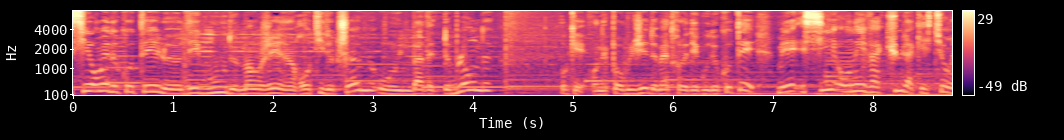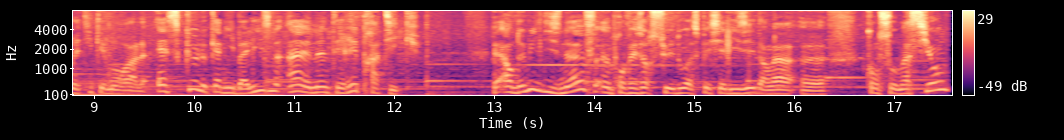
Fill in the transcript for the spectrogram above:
Si l'on met de côté le dégoût de manger un rôti de chum ou une bavette de blonde, Ok, on n'est pas obligé de mettre le dégoût de côté, mais si on évacue la question éthique et morale, est-ce que le cannibalisme a un intérêt pratique? Ben, En 2019, un professeur suédois spécialisé dans la euh, consommation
